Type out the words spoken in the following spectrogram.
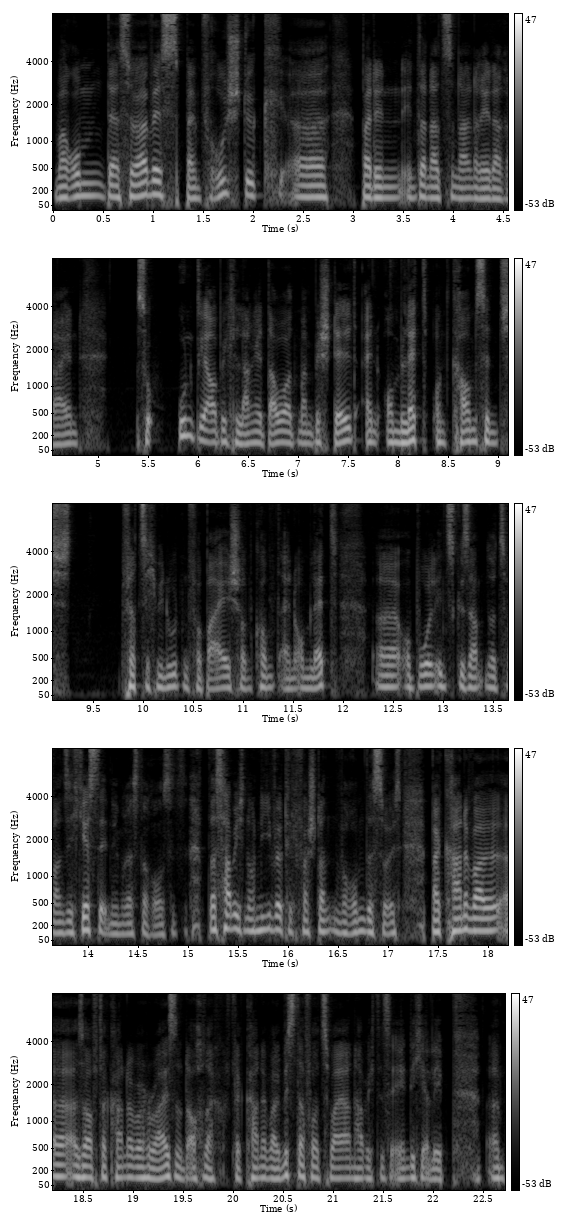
warum der Service beim Frühstück bei den internationalen Reedereien so unglaublich lange dauert. Man bestellt ein Omelett und kaum sind 40 Minuten vorbei, schon kommt ein Omelett, äh, obwohl insgesamt nur 20 Gäste in dem Restaurant sitzen. Das habe ich noch nie wirklich verstanden, warum das so ist. Bei Carnival, äh, also auf der Carnival Horizon und auch auf der Carnival Vista vor zwei Jahren habe ich das ähnlich erlebt, ähm,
